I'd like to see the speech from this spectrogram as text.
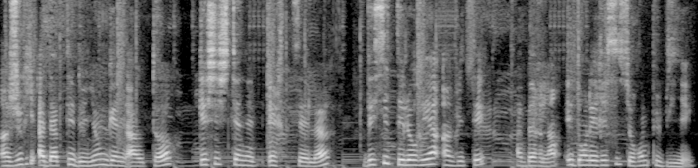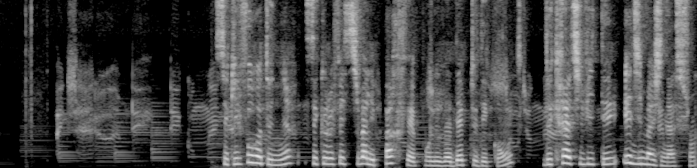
Un jury adapté de Jungen Autor, Geschichten Erzähler, décide des lauréats invités à Berlin et dont les récits seront publiés. Ce qu'il faut retenir, c'est que le festival est parfait pour les adeptes des contes, de créativité et d'imagination,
